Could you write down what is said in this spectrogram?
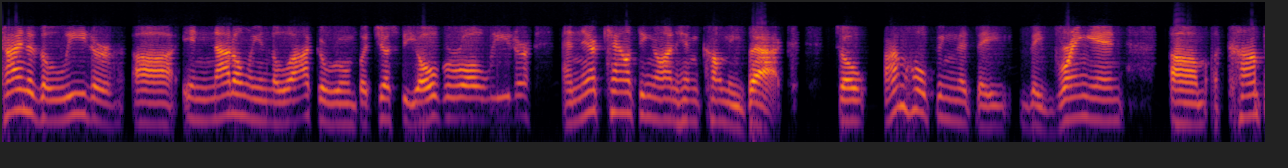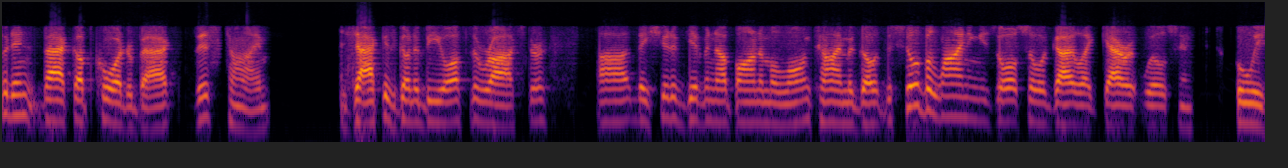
kind of the leader uh, in not only in the locker room but just the overall leader and they're counting on him coming back. So I'm hoping that they they bring in um, a competent backup quarterback this time. Zach is going to be off the roster. Uh, they should have given up on him a long time ago. The silver lining is also a guy like Garrett Wilson, who is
